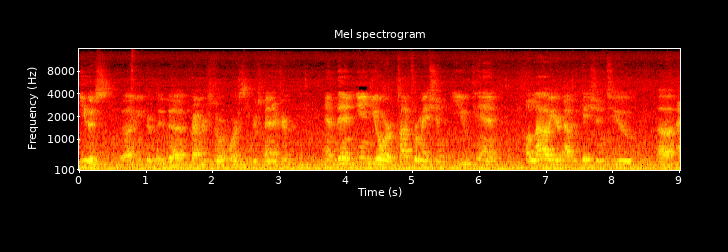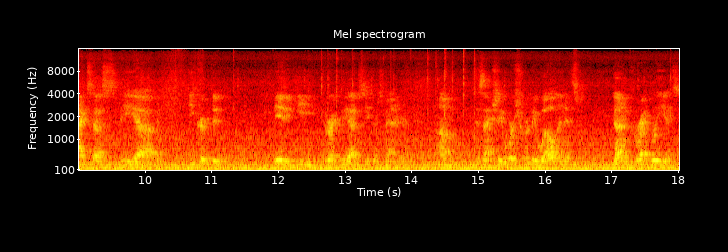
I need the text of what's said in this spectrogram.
either encrypted parameter store or secrets manager. And then in your cloud formation, you can allow your application to access the decrypted data key directly out of secrets manager. Um, this actually works really well and it's done correctly. It's,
